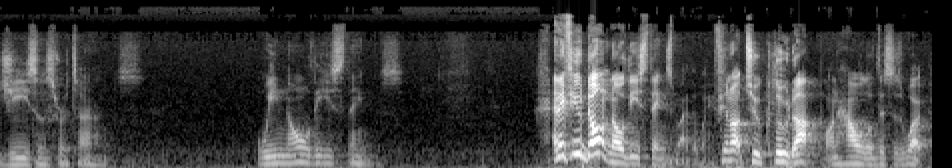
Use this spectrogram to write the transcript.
Jesus returns. We know these things. And if you don't know these things, by the way, if you're not too clued up on how all of this is worked,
